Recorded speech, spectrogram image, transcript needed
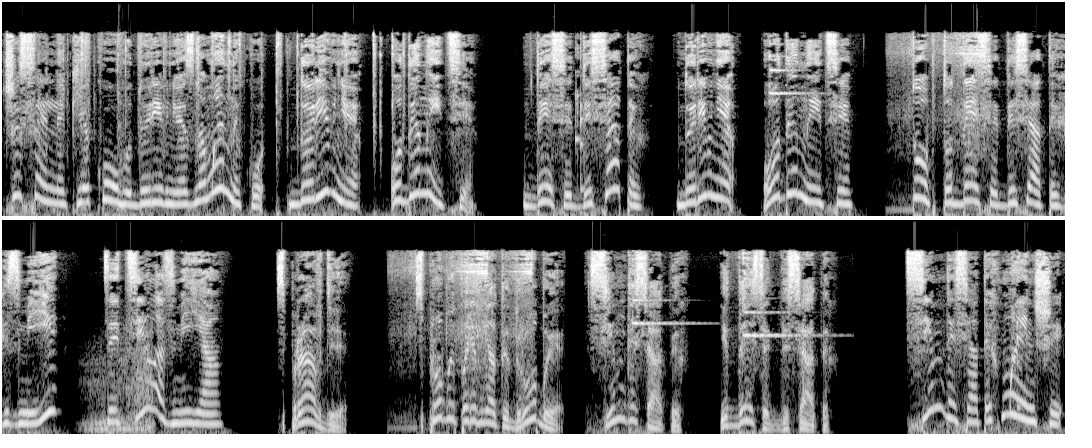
чисельник якого дорівнює знаменнику, дорівнює одиниці. 10 десятих дорівнює одиниці. Тобто 10 десятих змії це ціла змія. Справді, спробуй порівняти дроби 7 десятих і 10 десятих. 7 десятих менший,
